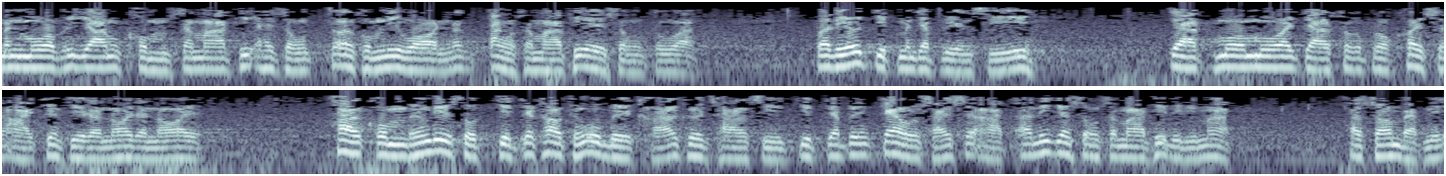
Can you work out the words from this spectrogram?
มันมัวพยายามข่มสมาธิให้ทรงก็ข่มนิวรณ์แล้วตั้งสมาธิให้ทรงตัวประเดี๋ยวจิตมันจะเปลี่ยนสี จากมัวมัวจากสกปรกค่อยสะอาดขึ้นทีละน้อยละน้อย ถ้าข่มถึงที่สุดจิตจะเข้าถึงอุเบกขาคือฌานสี่จิตจะเป็นแก้วใสสะอาด อันนี้จะทรงสมาธิดีมาก ถ้าซ้อมแบบนี้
